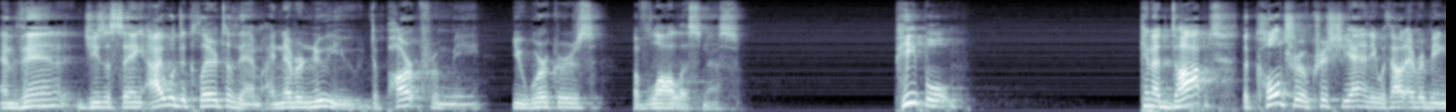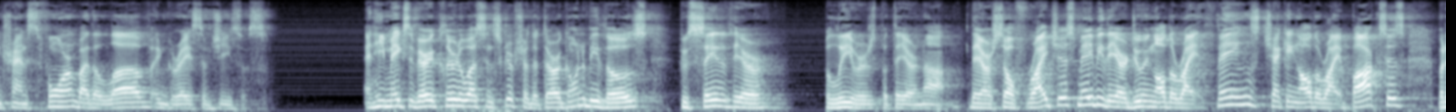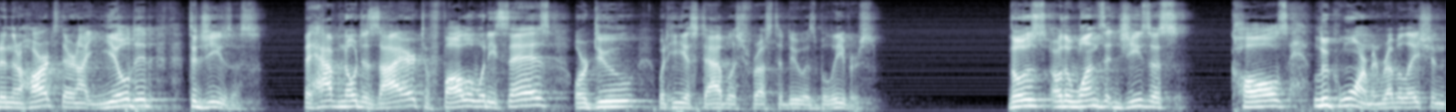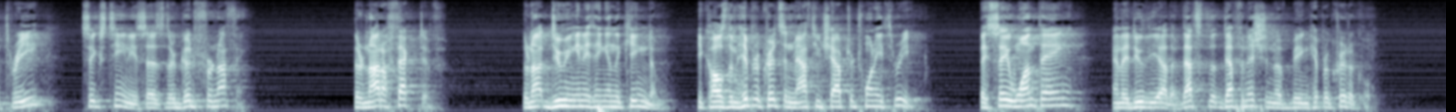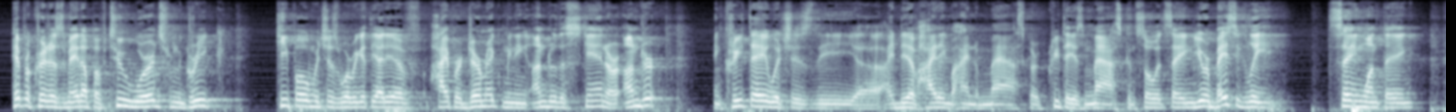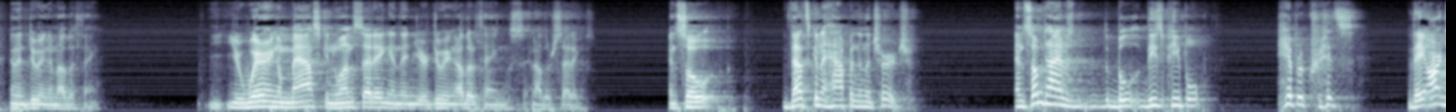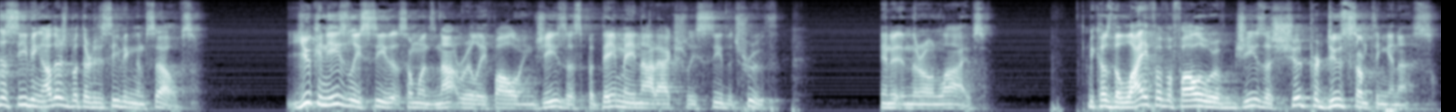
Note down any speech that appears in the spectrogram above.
And then Jesus saying, I will declare to them, I never knew you. Depart from me, you workers of lawlessness. People can adopt the culture of Christianity without ever being transformed by the love and grace of Jesus. And he makes it very clear to us in Scripture that there are going to be those who say that they are believers, but they are not. They are self righteous. Maybe they are doing all the right things, checking all the right boxes, but in their hearts, they're not yielded to Jesus. They have no desire to follow what he says or do what he established for us to do as believers. Those are the ones that Jesus calls lukewarm in Revelation 3 16. He says they're good for nothing, they're not effective. They're not doing anything in the kingdom. He calls them hypocrites in Matthew chapter 23. They say one thing and they do the other. That's the definition of being hypocritical. Hypocrite is made up of two words from the Greek hypo, which is where we get the idea of hypodermic, meaning under the skin or under, and krite, which is the uh, idea of hiding behind a mask, or krite is mask. And so it's saying you're basically saying one thing and then doing another thing. You're wearing a mask in one setting and then you're doing other things in other settings. And so that's going to happen in the church. And sometimes the, these people, hypocrites, they aren't deceiving others, but they're deceiving themselves. You can easily see that someone's not really following Jesus, but they may not actually see the truth in it in their own lives. Because the life of a follower of Jesus should produce something in us.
